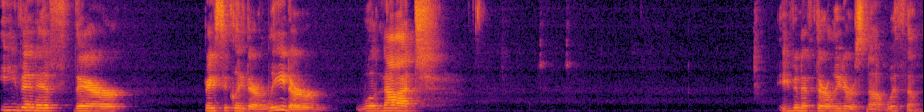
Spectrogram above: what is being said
even if their basically their leader will not even if their leader is not with them.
